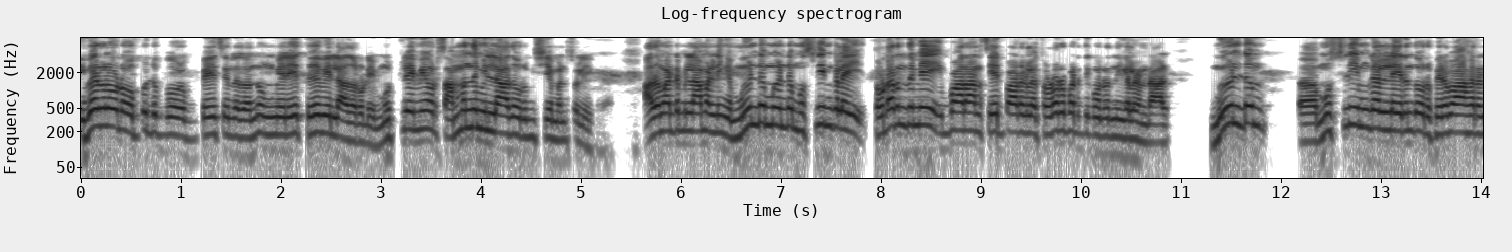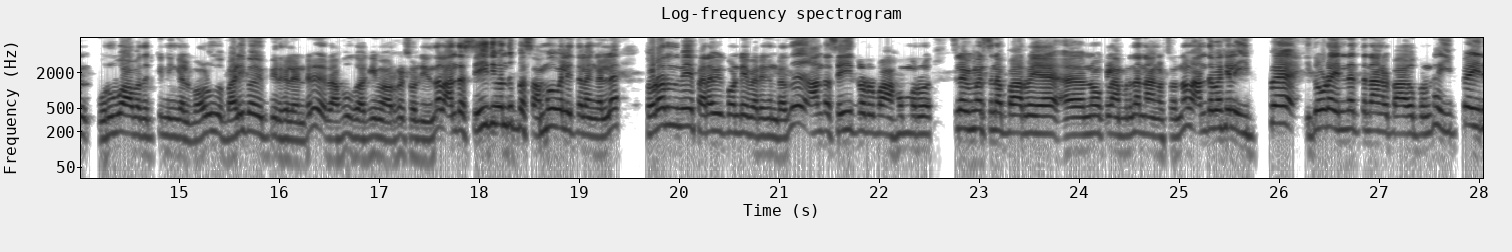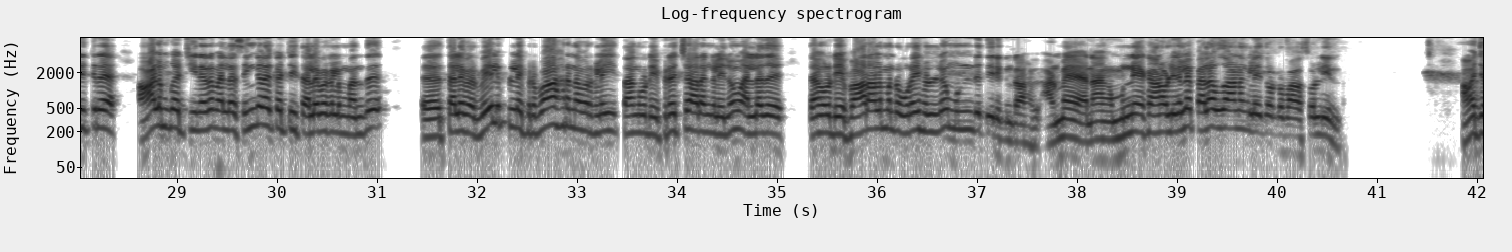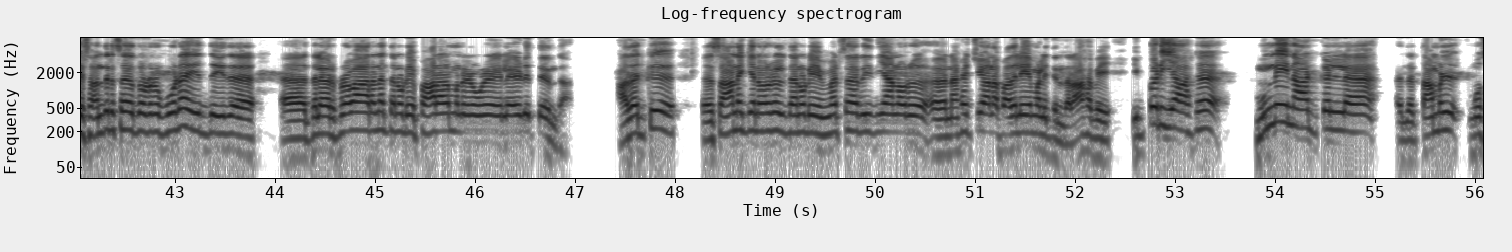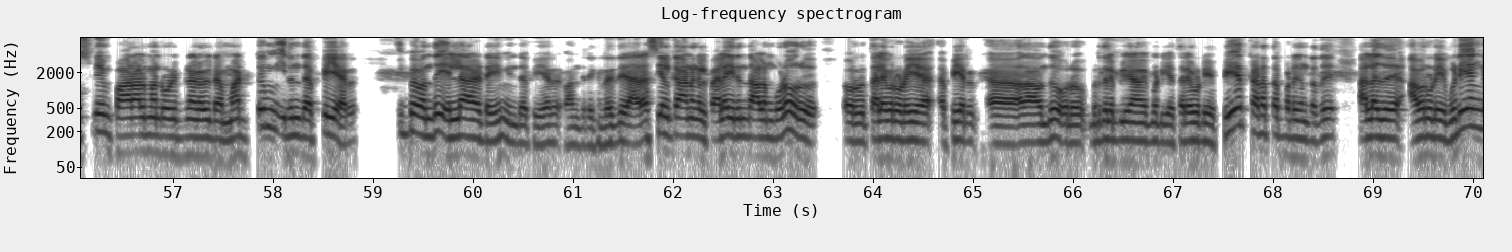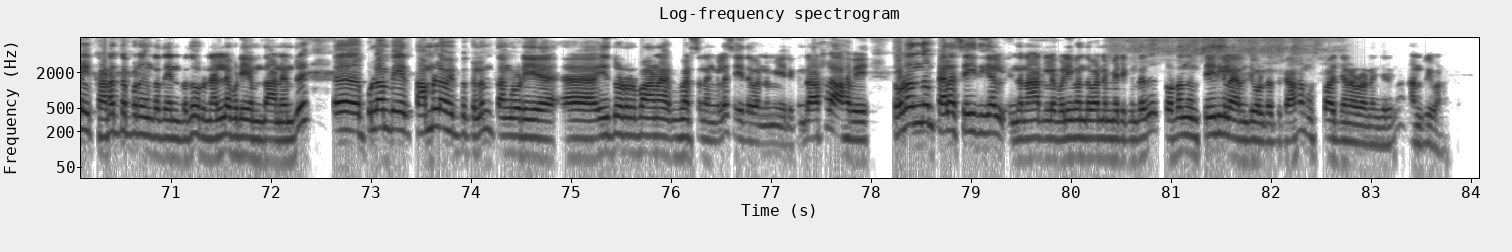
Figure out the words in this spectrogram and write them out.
இவர்களோட ஒப்பிட்டு போ- பேசுகிறது வந்து உண்மையிலேயே தேவையில்லாதவருடைய முற்றிலுமே ஒரு சம்பந்தம் இல்லாத ஒரு விஷயம்னு சொல்லியிருக்கிறார். அது மட்டும் இல்லாமல் நீங்க மீண்டும் மீண்டும் முஸ்லீம்களை தொடர்ந்துமே இவ்வாறான செயற்பாடுகளை தொடர்படுத்தி கொண்டிருந்தீர்கள் என்றால் மீண்டும் முஸ்லீம்கள்ல இருந்து ஒரு பிரபாகரன் உருவாவதற்கு நீங்கள் வலு வழிவகுப்பீர்கள் என்று ரஃபு ஹக்கீம் அவர்கள் சொல்லியிருந்தால் அந்த செய்தி வந்து இப்ப சமூக வலைத்தளங்கள்ல தொடர்ந்துமே பரவிக்கொண்டே வருகின்றது. அந்த செய்தி தொடர்பாகவும் ஒரு சில விமர்சன பார்வையை நோக்கலாம் தான் நாங்கள் சொன்னோம். அந்த வகையில் இப்ப இதோட என்னத்தை நாங்கள் பார்க்க போறோம்னா இப்ப இருக்கிற ஆளும் கட்சியினரும் அல்ல சிங்கள கட்சி தலைவர்களும் வந்து தலைவர் வேலுப்பிள்ளை பிரபாகரன் அவர்களை தங்களுடைய பிரச்சாரங்களிலும் அல்லது தங்களுடைய பாராளுமன்ற உரைகளிலும் முன்னிறுத்தி இருக்கின்றார்கள். அண்மை நாங்கள் முன்னைய காணொளிகளில் பல உதாரணங்களை தொடர்பாக சொல்லியிருந்தோம். அமைச்சர் சந்திரசேகர் தொடர் கூட இது இதை தலைவர் பிரபாகரனை தன்னுடைய பாராளுமன்ற உரையில எடுத்திருந்தார். அதற்கு சாணக்கியன் அவர்கள் தன்னுடைய விமர்சன ரீதியான ஒரு நகைச்சுவையான பதிலையும் அளித்திருந்தார். ஆகவே இப்படியாக முன்னை நாட்கள்ல இந்த தமிழ் முஸ்லிம் பாராளுமன்ற உறுப்பினர்கள்ட்ட மட்டும் இருந்த பெயர் இப்ப வந்து எல்லார்டையும் இந்த பெயர் வந்திருக்கிறது அரசியல் காரணங்கள் பல இருந்தாலும் கூட ஒரு ஒரு தலைவருடைய பெயர் அதாவது ஒரு விடுதலை புலி அமைப்புடைய தலைவருடைய பெயர் கடத்தப்படுகின்றது அல்லது அவருடைய விடயங்கள் கடத்தப்படுகின்றது என்பது ஒரு நல்ல விடயம்தான் என்று புலம்பெயர் தமிழ் அமைப்புகளும் தங்களுடைய அஹ், இது தொடர்பான விமர்சனங்களை செய்த வண்ணமே இருக்கின்றார்கள். ஆகவே தொடர்ந்தும் பல செய்திகள் இந்த நாட்டில் வெளிவந்த வண்ணமே இருக்கின்றது. தொடர்ந்தும் செய்திகளை அறிந்து கொள்றதுக்காக முஸ்பா ஜனவரி அடைஞ்சிருக்கோம் நன்றி வணக்கம்.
